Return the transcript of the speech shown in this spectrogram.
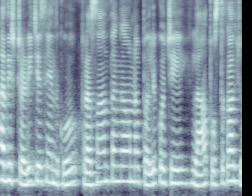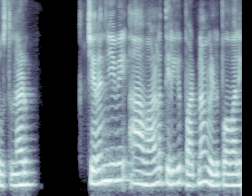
అది స్టడీ చేసేందుకు ప్రశాంతంగా ఉన్న పల్లికొచ్చి లా పుస్తకాలు చూస్తున్నాడు. చిరంజీవి ఆ వాళ్ళ తిరిగి పట్నం వెళ్ళిపోవాలి.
